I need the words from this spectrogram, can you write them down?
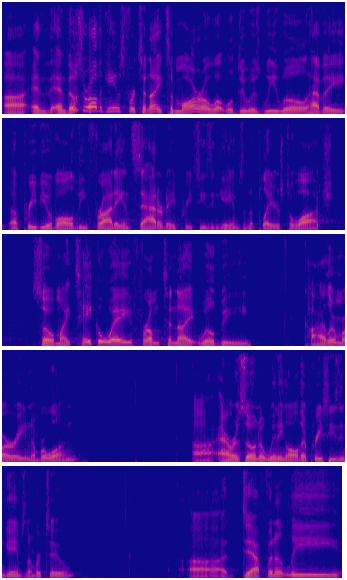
Uh, and and those are all the games for tonight. Tomorrow, what we'll do is we will have a, a preview of all the Friday and Saturday preseason games and the players to watch. So my takeaway from tonight will be Kyler Murray, number one. Uh, Arizona winning all their preseason games, number two. Uh, definitely,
